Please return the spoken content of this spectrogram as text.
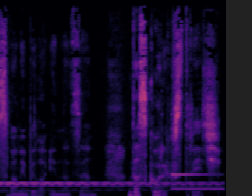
С вами была Инна Дзен. До скорых встреч!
